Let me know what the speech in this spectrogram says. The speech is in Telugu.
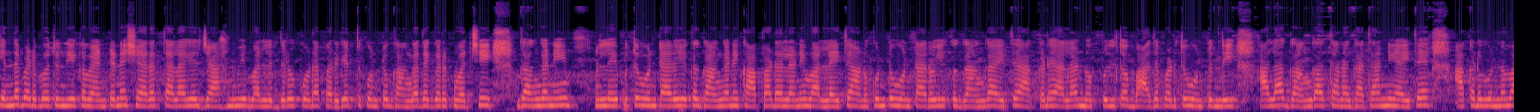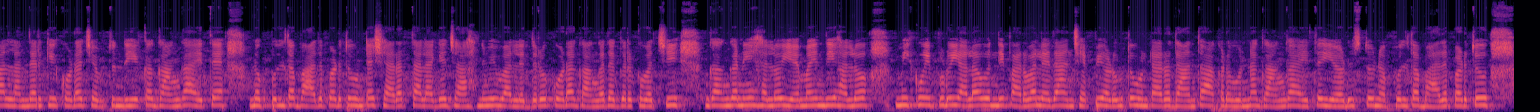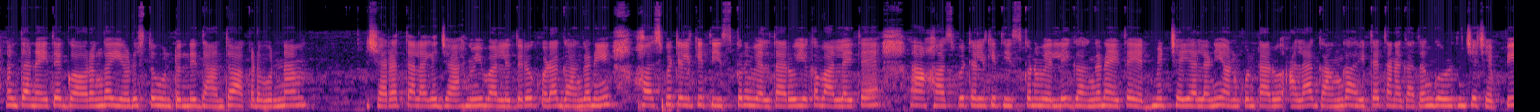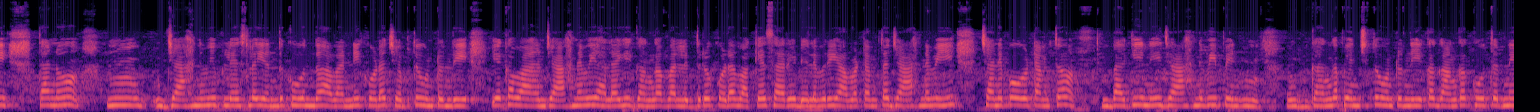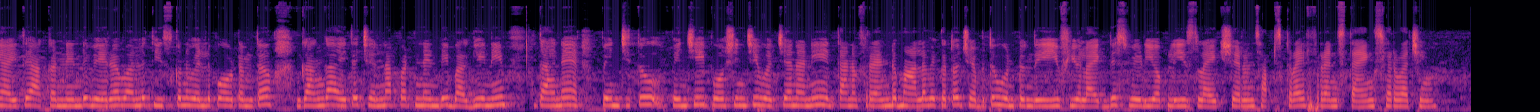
కింద పడిపోతుంది. ఇక వెంటనే శరత్ అలాగే జాహ్నవి వాళ్ళిద్దరూ కూడా పరిగెత్తుకుంటూ గంగ దగ్గరకు వచ్చి గంగని లేపుతూ ఉంటారు. ఇక గంగని కాపాడాలని వాళ్ళైతే అనుకుంటూ ఉంటారు. ఇక గంగ అయితే అక్కడే అలా నొప్పులతో బాధపడుతూ ఉంటుంది. అలా గంగ తన గతాన్ని అయితే అక్కడ ఉన్న వాళ్ళందరికీ కూడా చెబుతుంది. ఇక గంగ అయితే నొప్పులతో బాధపడుతూ ఉంటే శరత్ అలాగే జాహ్నవి వాళ్ళిద్దరూ కూడా గంగ దగ్గరకు వచ్చి గంగని హలో ఏమైంది? హలో మీకు ఇప్పుడు ఎలా ఉంది? పర్వాలేదా? అని చెప్పి అడుగుతూ ఉంటారు. దాంతో అక్కడ ఉన్న గంగ అయితే ఏడుస్తూ నొప్పులతో బాధపడుతూ తనైతే ఘోరంగా ఏడుస్తూ ఉంటుంది. దాంతో అక్కడ ఉన్న శరత్ అలాగే జాహ్నవి వాళ్ళిద్దరూ కూడా గంగని హాస్పిటల్కి తీసుకుని వెళ్తారు. ఇక వాళ్ళైతే హాస్పిటల్కి తీసుకుని వెళ్ళి గంగని అయితే అడ్మిట్ చేయాలని అనుకుంటారు. అలా గంగ అయితే తన గతం గురించి చెప్పి తను జాహ్నవి ప్లేస్లో ఎందుకు ఉందో అవన్నీ కూడా చెబుతూ ఉంటుంది. ఇక జాహ్నవి అలాగే గంగ వాళ్ళిద్దరూ కూడా ఒకేసారి డెలివరీ అవ్వటంతో జాహ్నవి చనిపోవటంతో భగిని జాహ్నవి పెం గంగ పెంచుతూ ఉంటుంది. ఇక గంగ కూతుర్ని అయితే అక్కడి నుండి వేరే వాళ్ళు తీసుకుని వెళ్ళిపోవటంతో గంగ విధంగా అయితే చిన్నప్పటి నుండి బగీని తానే పెంచుతూ పెంచి పోషించి వచ్చానని తన ఫ్రెండ్ మాలవికతో చెబుతూ ఉంటుంది. If you like this video please like share and subscribe friends thanks for watching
